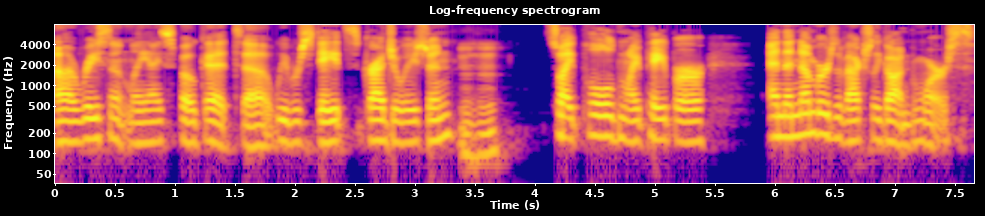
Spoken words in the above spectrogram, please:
uh, recently, I spoke at uh, Weber State's graduation. Mm-hmm. So I pulled my paper, and the numbers have actually gotten worse.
